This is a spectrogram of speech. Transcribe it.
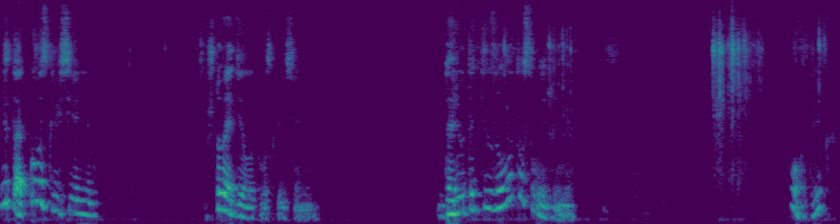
Итак, по воскресеньям. Что я делаю по воскресеньям? Дарю таки золото своей жене. Подвиг.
